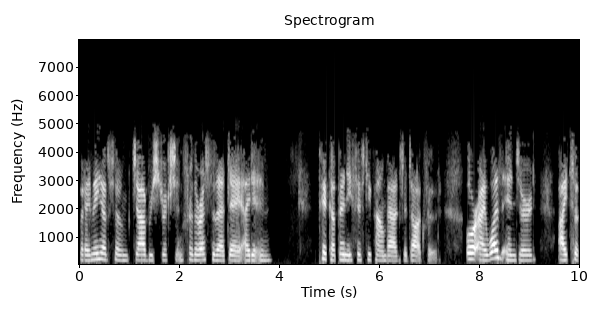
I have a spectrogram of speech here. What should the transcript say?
but I may have some job restriction for the rest of that day. I didn't pick up any 50-pound bags of dog food. Or I was injured. I took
